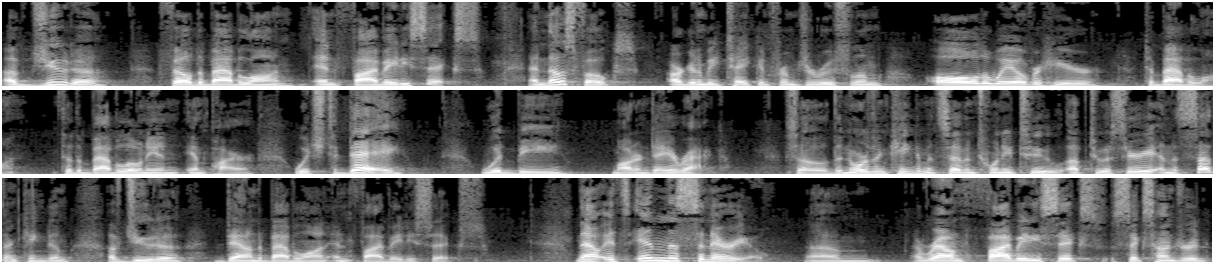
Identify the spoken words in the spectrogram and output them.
of Judah fell to Babylon in 586. And those folks are going to be taken from Jerusalem all the way over here to Babylon, to the Babylonian Empire, which today would be modern day Iraq. So the northern kingdom in 722 up to Assyria, and the southern kingdom of Judah down to Babylon in 586. Now, it's in this scenario, um, around 586, 600,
